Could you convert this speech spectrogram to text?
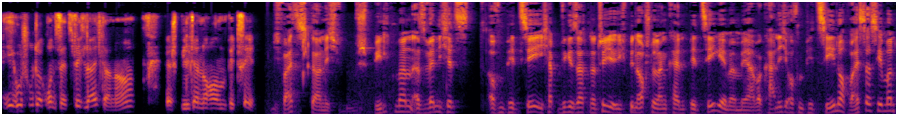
Ego-Shooter grundsätzlich leichter, ne? Wer spielt denn noch auf dem PC? Ich weiß es gar nicht. Spielt man, also wenn ich jetzt auf dem PC, ich habe wie gesagt natürlich, ich bin auch schon lange kein PC-Gamer mehr, aber kann ich auf dem PC noch, weiß das jemand,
